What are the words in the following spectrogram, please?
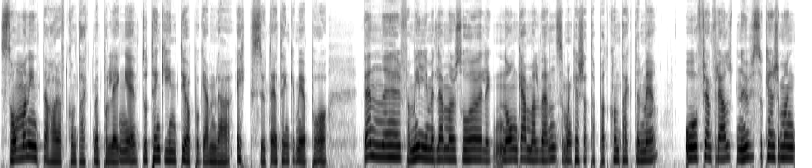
som man inte har haft kontakt med på länge. Då tänker inte jag på gamla ex utan jag tänker mer på vänner, familjemedlemmar och så, eller någon gammal vän som man kanske har tappat kontakten med. Och framförallt nu så kanske man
